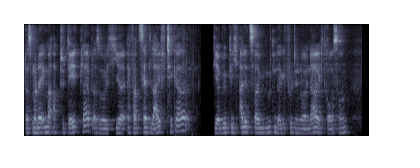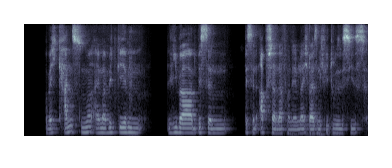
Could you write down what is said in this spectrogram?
dass man da immer up to date bleibt. Also hier FAZ Live-Ticker, die ja wirklich alle zwei Minuten da gefühlt eine neue Nachricht raushauen. Aber ich kann es nur einmal mitgeben, lieber ein bisschen, bisschen Abstand davon nehmen. Ne? Ich weiß nicht, wie du das siehst.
